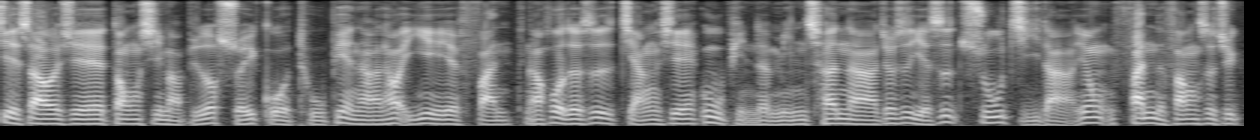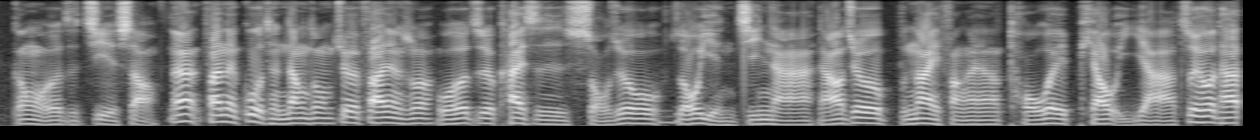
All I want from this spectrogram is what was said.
介绍一些东西嘛，比如说水果图片啊，他会一页页翻，那或者是讲一些物品的名称啊，就是也是书籍的，用翻的方式去跟我儿子介绍。那翻的过程当中就会发现说，我儿子就开始手就揉眼睛啊，然后就不耐烦啊，头会漂移啊，最后他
